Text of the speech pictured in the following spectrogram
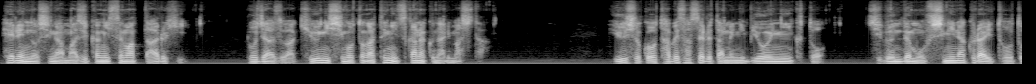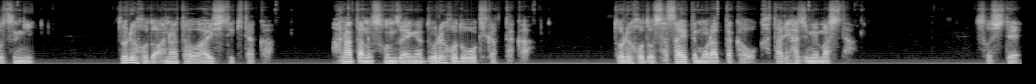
ヘレンの死が間近に迫ったある日、ロジャーズは急に仕事が手につかなくなりました。夕食を食べさせるために病院に行くと、自分でも不思議なくらい唐突に、どれほどあなたを愛してきたか、あなたの存在がどれほど大きかったか、どれほど支えてもらったかを語り始めました。そして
